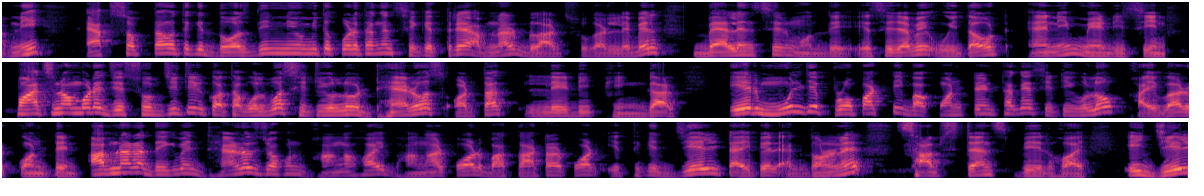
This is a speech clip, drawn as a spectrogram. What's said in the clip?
আপনি এক সপ্তাহ থেকে দশ দিন নিয়মিত করে থাকেন, সেক্ষেত্রে আপনার ব্লাড সুগার লেভেল ব্যালেন্সের মধ্যে এসে যাবে উইদাউট অ্যানি মেডিসিন পাঁচ নম্বরে যে সবজিটির কথা বলব, সেটি হলো ঢ্যাঁড়স অর্থাৎ লেডি ফিঙ্গার। এর মূল যে প্রপার্টি বা কন্টেন্ট থাকে সেটি হলো ফাইবার কন্টেন্ট আপনারা দেখবেন ঢ্যাঁড়স যখন ভাঙা হয়, ভাঙার পর বা কাটার পর এর থেকে জেল টাইপের এক ধরনের সাবস্ট্যান্স বের হয়। এই জেল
